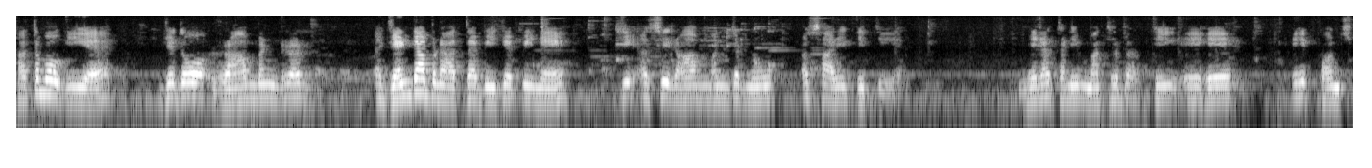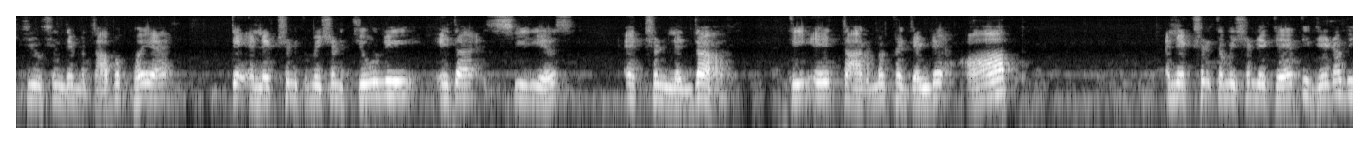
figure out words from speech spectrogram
ਖਤਮ ਹੋ ਗਈ ਹੈ ਜਦੋਂ ਰਾਮ ਮੰਦਰ ਏਜੰਡਾ ਬਣਾਤਾ ਬੀਜੇਪੀ ਨੇ ਕਿ ਅਸੀਂ ਰਾਮ ਮੰਦਰ ਨੂੰ ਉਸਾਰੀ ਕੀਤੀ ਹੈ ਮੇਰਾ ਤਾਂ ਨਹੀਂ ਮਤਲਬ ਕਿ ਇਹ ਇਹ ਕਨਸਟੀਟਿਊਸ਼ਨ ਦੇ ਮੁਤਾਬਕ ਹੋਇਆ ਤੇ ਇਲੈਕਸ਼ਨ ਕਮਿਸ਼ਨ ਕਿਉਂ ਨਹੀਂ ਇਹਦਾ ਸੀਰੀਅਸ ਐਕਸ਼ਨ ਲੈਂਦਾ ਕਿ ਇਹ ਧਾਰਮਿਕ ਏਜੰਡੇ ਆਪ ਇਲੈਕਸ਼ਨ ਕਮਿਸ਼ਨ ਨੇ ਕਿਹਾ ਕਿ ਜਿਹੜਾ ਵੀ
